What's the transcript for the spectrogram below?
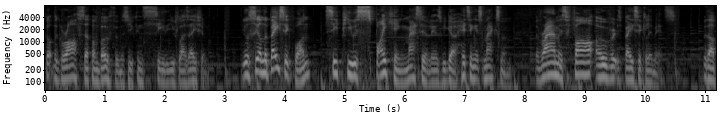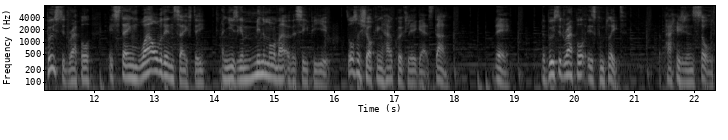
got the graphs up on both of them so you can see the utilization. You'll see on the basic one, CPU is spiking massively as we go, hitting its maximum. The RAM is far over its basic limits. With our boosted REPL, it's staying well within safety and using a minimal amount of the CPU. It's also shocking how quickly it gets done. There, the boosted REPL is complete. The package is installed.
